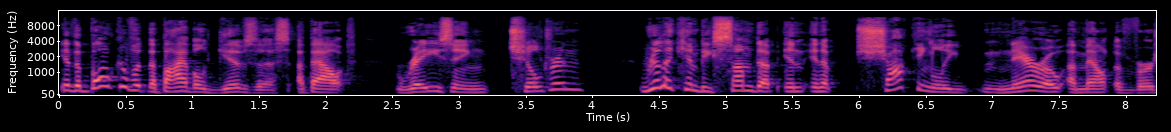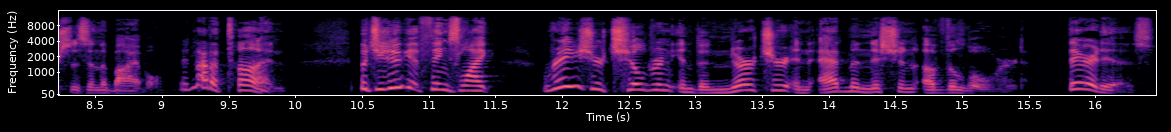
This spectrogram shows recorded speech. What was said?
You know, the bulk of what the Bible gives us about raising children really can be summed up in, in a shockingly narrow amount of verses in the Bible. There's not a ton, but you do get things like raise your children in the nurture and admonition of the Lord. There it is.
